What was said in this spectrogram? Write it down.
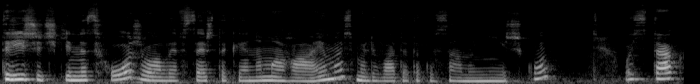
трішечки не схожу, але все ж таки намагаємось малювати таку саму ніжку. Ось так.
